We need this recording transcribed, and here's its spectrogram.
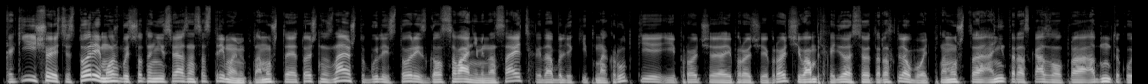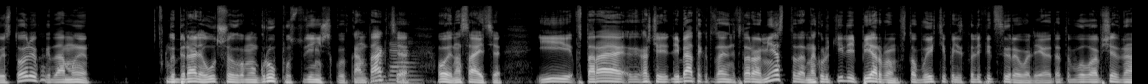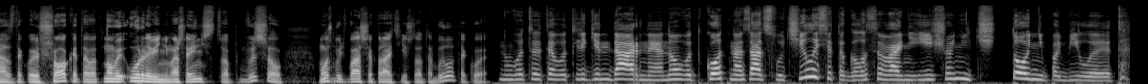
Какие еще есть истории, может быть, что-то не связано со стримами, потому что я точно знаю, что были истории с голосованиями на сайте, когда были какие-то накрутки и прочее, и прочее, и прочее, и вам приходилось все это расхлебывать, потому что Анита рассказывала про одну такую историю, когда мы выбирали лучшую по-моему, группу студенческую ВКонтакте, Да. ой, на сайте. И вторая, короче, ребята, которые заняли второе место, накрутили первым, чтобы их типа дисквалифицировали. Вот это был вообще для нас такой шок, это вот новый уровень мошенничества вышел. Может быть, в вашей практике что-то было такое? Ну вот это вот легендарное, оно вот год назад случилось, это голосование, и еще ничто не побило это.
